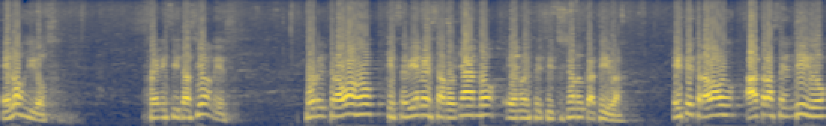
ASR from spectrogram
elogios, felicitaciones por el trabajo que se viene desarrollando en nuestra institución educativa. Este trabajo ha trascendido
